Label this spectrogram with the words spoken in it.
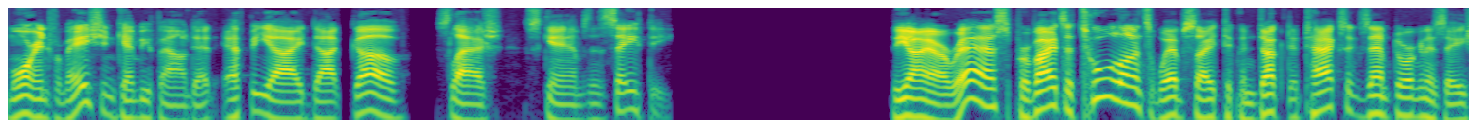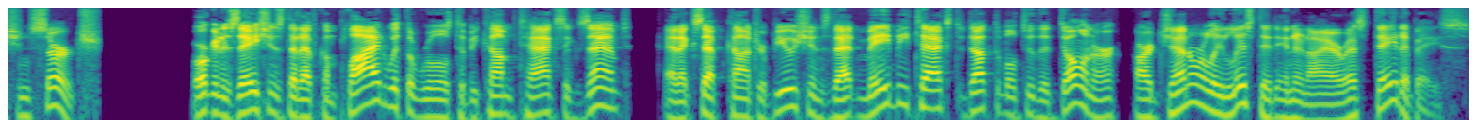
More information can be found at fbi.gov slash scams and safety. The IRS provides a tool on its website to conduct a tax exempt organization search. Organizations that have complied with the rules to become tax exempt and accept contributions that may be tax deductible to the donor are generally listed in an IRS database.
